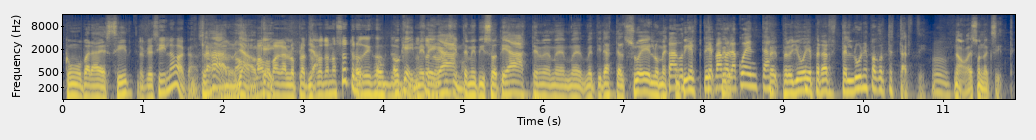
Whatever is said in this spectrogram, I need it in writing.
como para decir. Lo que sí, la vaca. O sea, Claro, no, ya, vamos a pagar los platos rotos nosotros. O- dijo, ok, nosotros me pegaste, me pisoteaste, me, me- me- me tiraste al suelo, me Pago, te- escupiste. te pago la cuenta. Pero, pero yo voy a esperar hasta el lunes para contestarte. Mm. No, eso no existe.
